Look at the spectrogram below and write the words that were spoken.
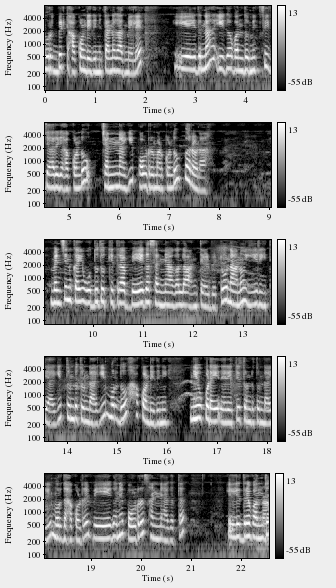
ಮುರಿದ್ಬಿಟ್ಟು ಹಾಕ್ಕೊಂಡಿದ್ದೀನಿ ತಣ್ಣಗಾದ ಮೇಲೆ ಇದನ್ನು ಈಗ ಒಂದು ಮಿಕ್ಸಿ ಜಾರಿಗೆ ಹಾಕ್ಕೊಂಡು ಚೆನ್ನಾಗಿ ಪೌಡ್ರ್ ಮಾಡಿಕೊಂಡು ಬರೋಣ. ಮೆಣಸಿನಕಾಯಿ ಉದ್ದುದಕ್ಕಿದ್ರೆ ಬೇಗ ಸಣ್ಣ ಆಗಲ್ಲ ಅಂತೇಳ್ಬಿಟ್ಟು ನಾನು ಈ ರೀತಿಯಾಗಿ ತುಂಡು ತುಂಡಾಗಿ ಮುರಿದು ಹಾಕ್ಕೊಂಡಿದ್ದೀನಿ ನೀವು ಕೂಡ ಇದೇ ರೀತಿ ತುಂಡು ತುಂಡಾಗಿ ಮುರಿದು ಹಾಕ್ಕೊಂಡ್ರೆ ಬೇಗನೆ ಪೌಡ್ರ್ ಸಣ್ಣ ಆಗುತ್ತೆ. ಇಲ್ಲಿದ್ದರೆ ಒಂದು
